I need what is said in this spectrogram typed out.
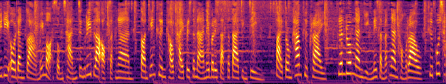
วิดีโอดังกล่าวไม่เหมาะสมฉันจึงรีบลาออกจากงาน ตอนเที่ยงคืนเขาไขปริศนาในบริษัทสตาร์จริง ๆ ฝ่ายตรงข้ามคือใคร เพื่อนร่วมงานหญิงในสำนักงานของเรา คือผู้ช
